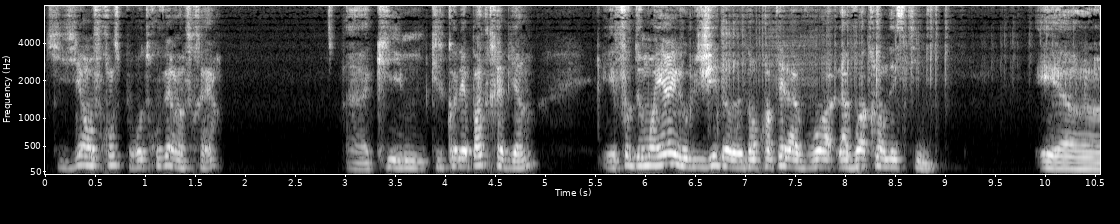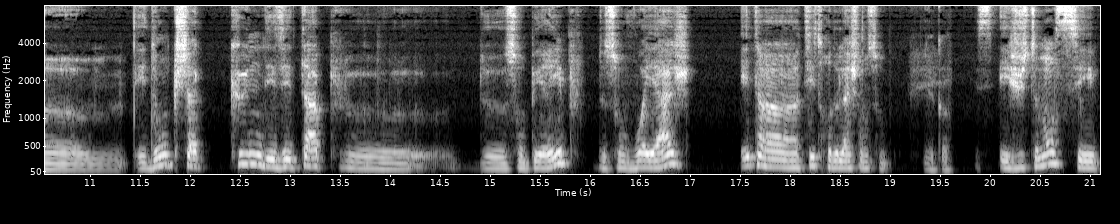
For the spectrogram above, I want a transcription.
qui vient en France pour retrouver un frère euh, qui qu'il connaît pas très bien. Et faute de moyens, il est obligé de- d'emprunter la voie la voie clandestine. Et, donc chacune des étapes de son périple, de son voyage, est un titre de la chanson. Et justement, c'est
